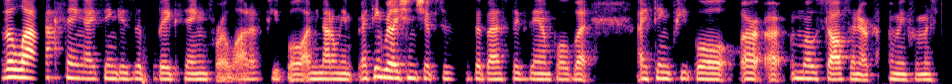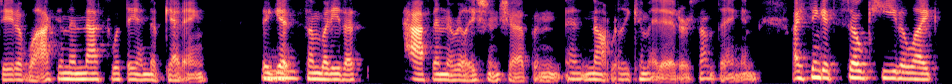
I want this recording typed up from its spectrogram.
the lack thing I think is a big thing for a lot of people. I mean, not only I think relationships is the best example, but I think people are, are most often are coming from a state of lack, and then that's what they end up getting. They mm-hmm. get somebody that's half in the relationship and and not really committed or something. And I think it's so key to like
